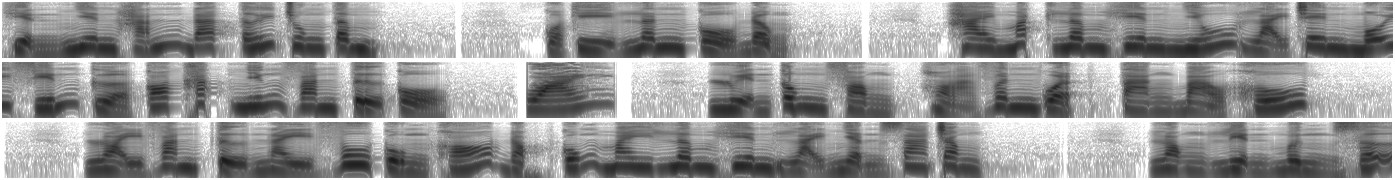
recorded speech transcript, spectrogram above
Hiển nhiên hắn đã tới trung tâm. Của kỳ lân cổ động. Hai mắt lâm hiên nhíu lại trên mỗi phiến cửa có khắc những văn tự cổ. Quái. Luyện công phòng, hỏa vân quật, tàng bảo khố, Loại văn tự này vô cùng khó đọc cũng may Lâm Hiên lại nhận ra trong. Lòng liền mừng rỡ.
